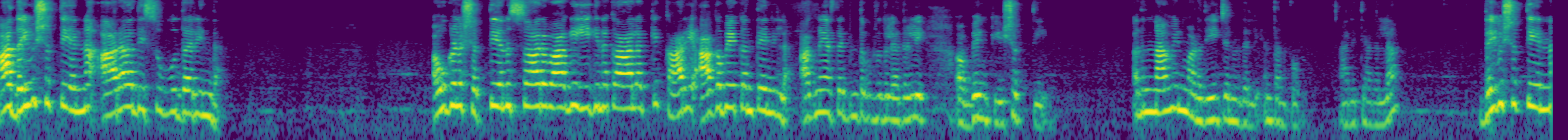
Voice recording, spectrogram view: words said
ಆ ದೈವಶಕ್ತಿಯನ್ನ ಆರಾಧಿಸುವುದರಿಂದ ಅವುಗಳ ಶಕ್ತಿ ಅನುಸಾರವಾಗಿ ಈಗಿನ ಕಾಲಕ್ಕೆ ಕಾರ್ಯ ಆಗಬೇಕಂತೇನಿಲ್ಲ. ಆಗ್ನೇಯಾಸ್ತ ಇದ್ದಂಥ ಪಕ್ಷದಲ್ಲಿ ಅದರಲ್ಲಿ ಬೆಂಕಿ, ಶಕ್ತಿ, ಅದನ್ನ ನಾವೇನ್ ಮಾಡೋದು ಈ ಜನ್ಮದಲ್ಲಿ ಅಂತ ಅನ್ಕೋಬೋದು. ಆ ರೀತಿ ಆಗಲ್ಲ. ದೈವಶಕ್ತಿಯನ್ನ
